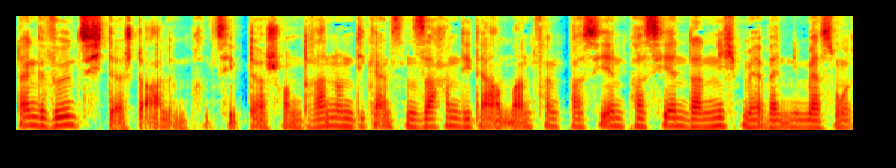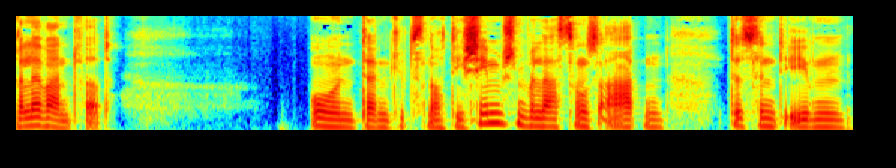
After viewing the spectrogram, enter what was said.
Dann gewöhnt sich der Stahl im Prinzip da schon dran und die ganzen Sachen, die da am Anfang passieren, passieren dann nicht mehr, wenn die Messung relevant wird. Und dann gibt's noch die chemischen Belastungsarten. Das sind eben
